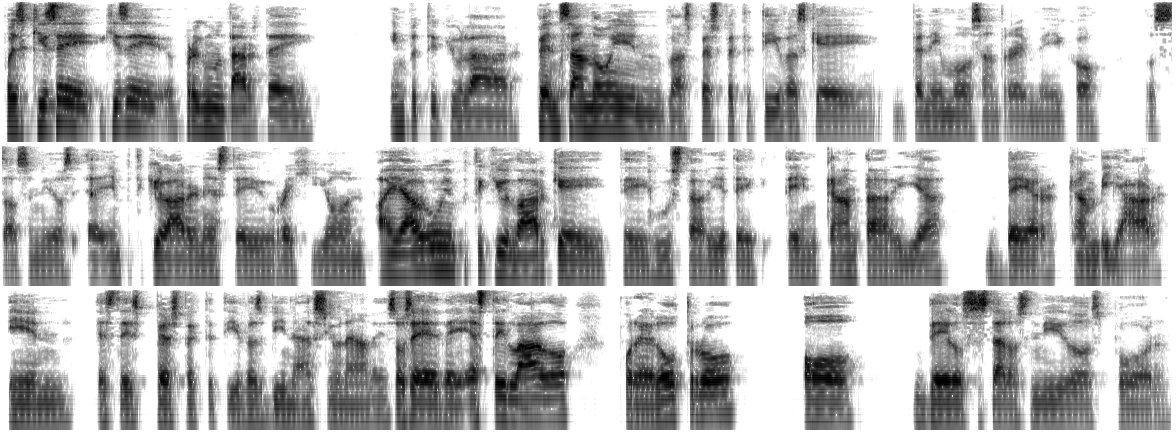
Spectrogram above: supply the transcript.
pues quise, quise preguntarte en particular, pensando en las perspectivas que tenemos entre México los Estados Unidos, eh, en particular en esta región, ¿hay algo en particular que te gustaría, te, te encantaría ver cambiar en estas perspectivas binacionales? O sea, de este lado por el otro o de los Estados Unidos por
